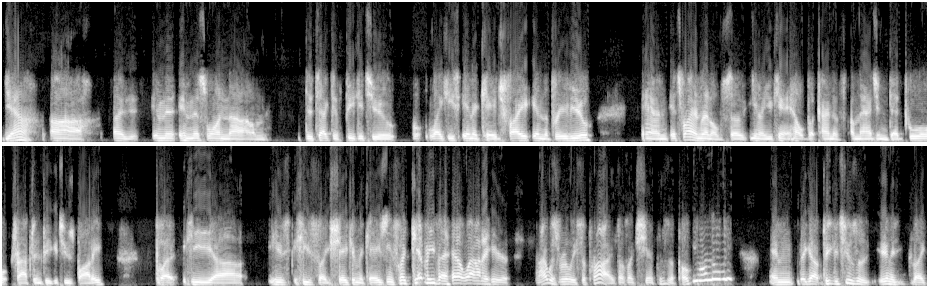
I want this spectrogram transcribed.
Yeah, uh, uh, in the in this one, um, Detective Pikachu, like he's in a cage fight in the preview, and it's Ryan Reynolds, so you know you can't help but kind of imagine Deadpool trapped in Pikachu's body. But he uh, he's he's like shaking the cage, and he's like, "Get me the hell out of here!" And I was really surprised. I was like, "Shit, this is a Pokemon movie," and they got Pikachu's in a, like,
